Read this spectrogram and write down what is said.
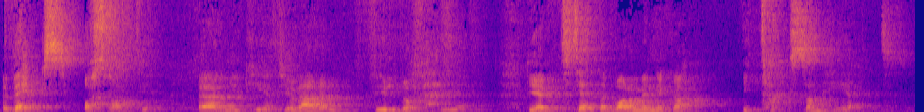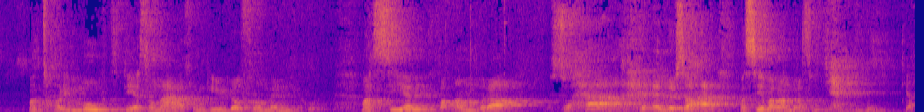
väcks av stolthet. Ödmjukhet gör världen fylld av färger. Det är ett sätt att vara människa i tacksamhet. Man tar emot det som är från Gud och från människor. Man ser inte på andra så här eller så här. Man ser varandra som jämlikar.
